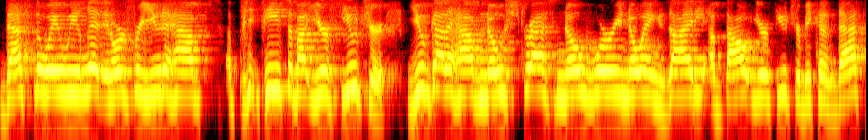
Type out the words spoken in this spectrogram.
That's the way we live. In order for you to have peace about your future, you've got to have no stress, no worry, no anxiety about your future because that's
